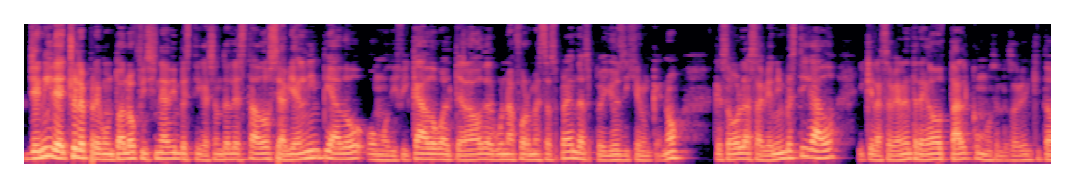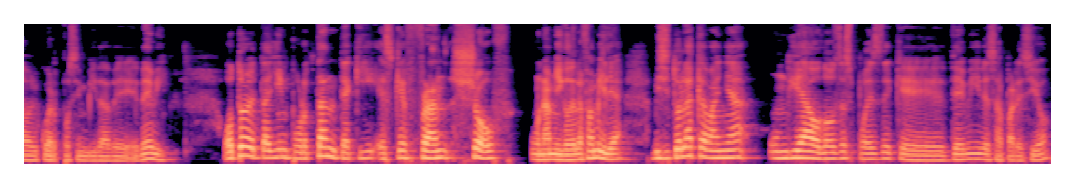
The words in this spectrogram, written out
Jenny, de hecho, le preguntó a la Oficina de Investigación del Estado si habían limpiado o modificado o alterado de alguna forma estas prendas, pero ellos dijeron que no, que solo las habían investigado y que las habían entregado tal como se les habían quitado el cuerpo sin vida de Debbie. Otro detalle importante aquí es que Franz Schoff un amigo de la familia, visitó la cabaña un día o dos después de que Debbie desapareció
